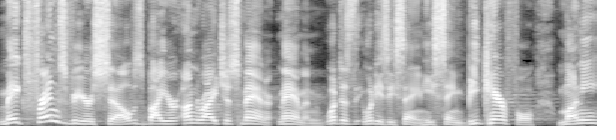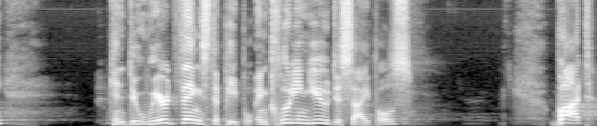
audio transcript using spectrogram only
make friends for yourselves by your unrighteous manner, mammon. What, does, what is he saying? He's saying, Be careful. Money can do weird things to people, including you, disciples. But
